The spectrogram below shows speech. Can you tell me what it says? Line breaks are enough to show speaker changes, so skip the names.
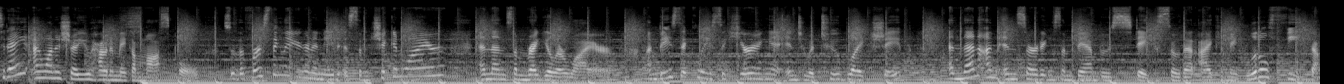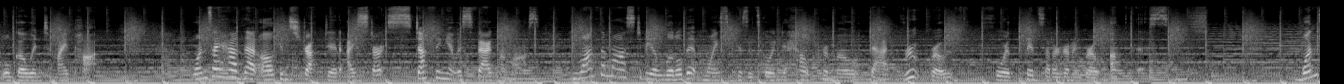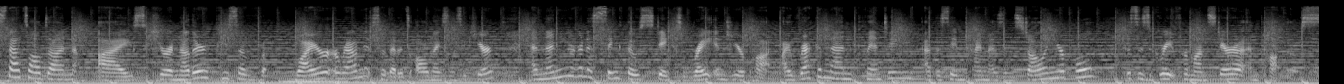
Today I want to show you how to make a moss pole. So the first thing that you're going to need is some chicken wire and then some regular wire. I'm basically securing it into a tube-like shape and then I'm inserting some bamboo stakes so that I can make little feet that will go into my pot. Once I have that all constructed, I start stuffing it with sphagnum moss. You want the moss to be a little bit moist because it's going to help promote that root growth for the plants that are going to grow up this. Once that's all done, I secure another piece of wire around it so that it's all nice and secure. And then you're gonna sink those stakes right into your pot. I recommend planting at the same time as installing your pole. This is great for Monstera and pothos.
